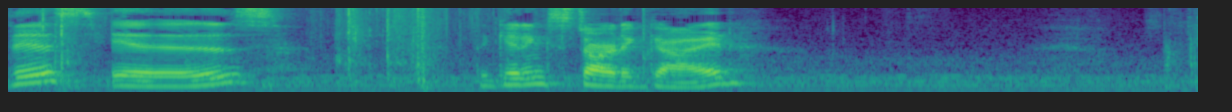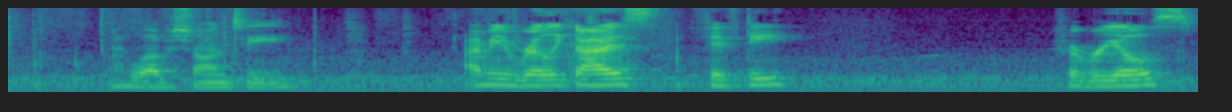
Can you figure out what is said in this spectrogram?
This is the Getting Started Guide. I love Shaun T. I mean, really, guys? 50 for reals?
